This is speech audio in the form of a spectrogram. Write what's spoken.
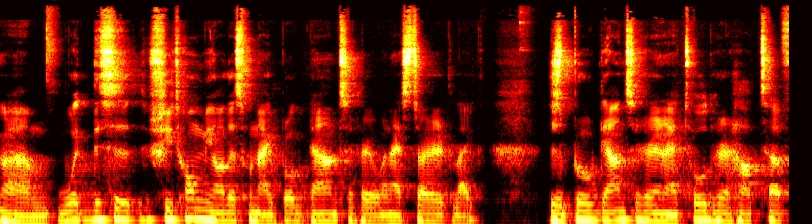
um what this is. She told me all this when I broke down to her when I started like just broke down to her and I told her how tough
